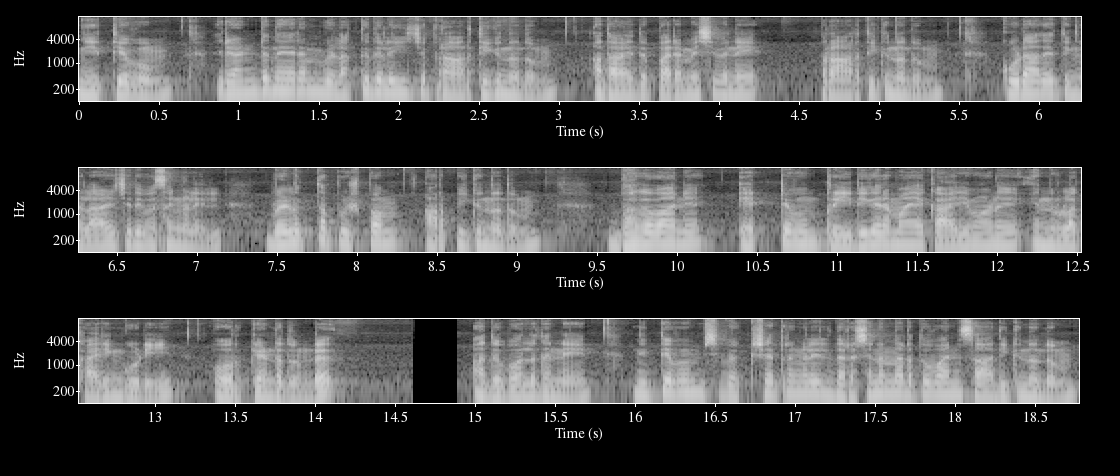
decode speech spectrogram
നിത്യവും രണ്ടു നേരം വിളക്ക് തെളിയിച്ച് പ്രാർത്ഥിക്കുന്നതും അതായത് പരമശിവനെ പ്രാർത്ഥിക്കുന്നതും കൂടാതെ തിങ്കളാഴ്ച ദിവസങ്ങളിൽ വെളുത്ത പുഷ്പം അർപ്പിക്കുന്നതും ഭഗവാന് ഏറ്റവും പ്രീതികരമായ കാര്യമാണ് എന്നുള്ള കാര്യം കൂടി ഓർക്കേണ്ടതുണ്ട്. അതുപോലെ തന്നെ നിത്യവും ശിവക്ഷേത്രങ്ങളിൽ ദർശനം നടത്തുവാൻ സാധിക്കുന്നതും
